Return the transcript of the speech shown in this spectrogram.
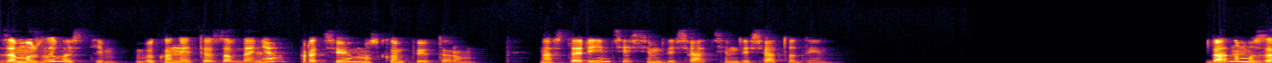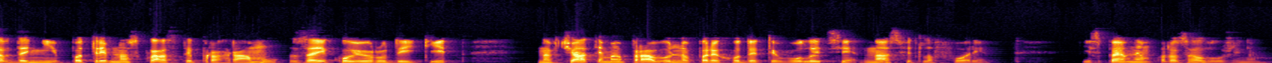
За можливості виконайте завдання Працюємо з комп'ютером на сторінці 7071. В даному завданні потрібно скласти програму, за якою рудий кіт навчатиме правильно переходити вулиці на світлофорі із певним розгалуженням.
